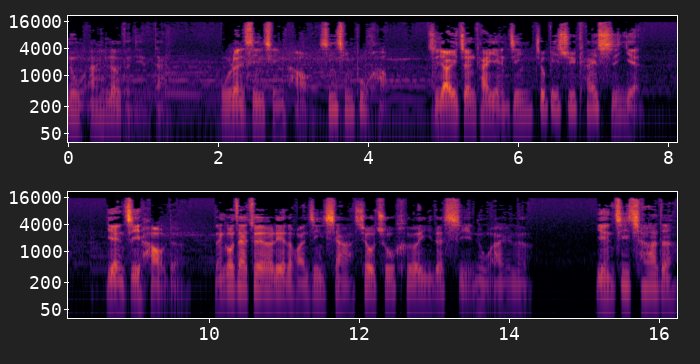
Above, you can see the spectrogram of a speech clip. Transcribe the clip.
怒哀乐的年代，无论心情好、心情不好，只要一睁开眼睛，就必须开始演。演技好的，能够在最恶劣的环境下秀出合宜的喜怒哀乐；演技差的，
